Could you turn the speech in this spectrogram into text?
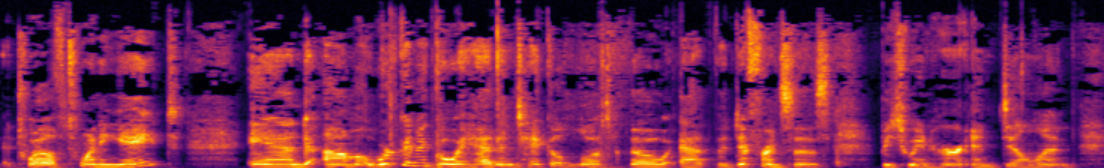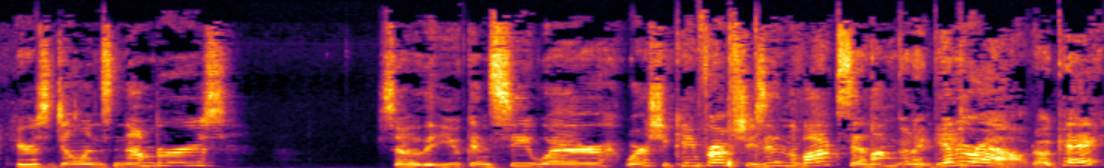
1228 and um, we're going to go ahead and take a look, though, at the differences between her and Dylan. Here's Dylan's numbers so that you can see where, where she came from. She's in the box, and I'm going to get her out, okay?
